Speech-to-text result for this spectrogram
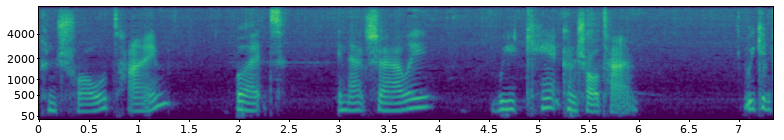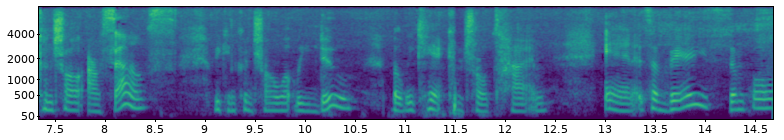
control time, but in actuality, we can't control time. We can control ourselves, we can control what we do, but we can't control time. And it's a very simple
